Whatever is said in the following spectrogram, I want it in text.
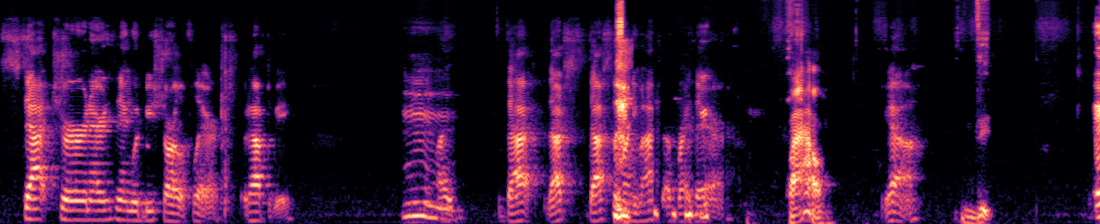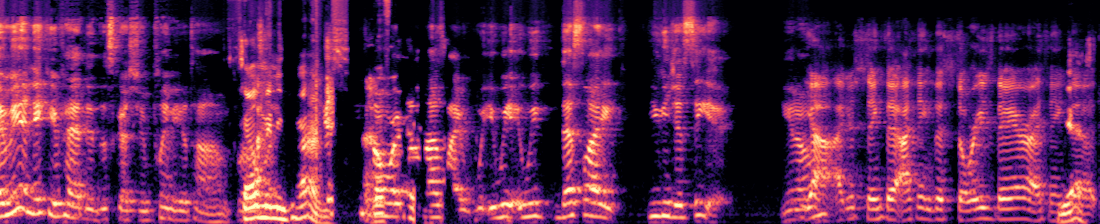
stature and everything would be Charlotte Flair. It would have to be Mm. Right. that. That's that's the money matchup right there. Wow. Yeah. Th- And me and Nikki have had this discussion plenty of times. bro. So many times. Somewhere down, I was like, we, we, we, that's like you can just see it, you know? Yeah, I just think that I think the story's there. I think Yes. that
